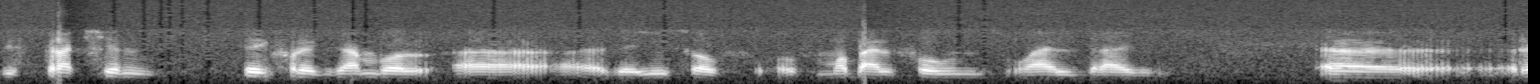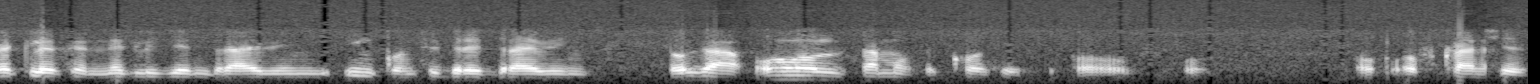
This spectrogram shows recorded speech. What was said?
distraction. Say, for example, uh, the use of, of mobile phones while driving uh, reckless and negligent driving, inconsiderate driving. Those are all some of the causes of, of, of, of crashes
